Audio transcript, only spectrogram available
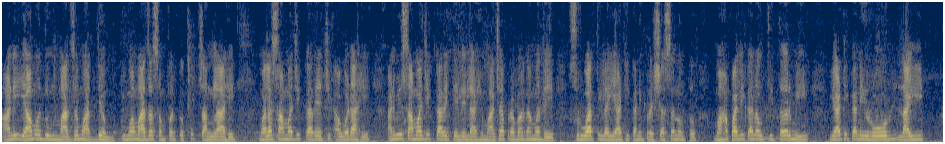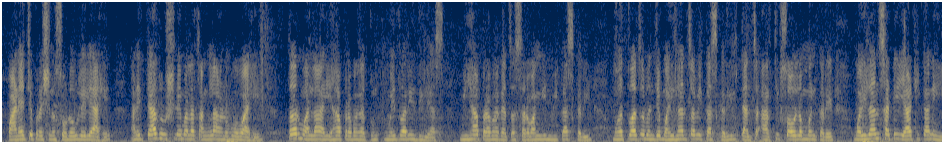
आणि यामधून माझं माध्यम किंवा माझा संपर्क खूप चांगला आहे. मला सामाजिक कार्याची आवड आहे आणि मी सामाजिक कार्य केलेलं आहे. माझ्या प्रभागामध्ये सुरुवातीला या ठिकाणी प्रशासन होतं. महापालिका नव्हती तर मी या ठिकाणी रोड लाइट पाण्याचे प्रश्न सोडवलेले आहेत. आणि त्या दृष्टीने मला चांगला अनुभव आहे. तर मला ह्या प्रभागातून उमेदवारी दिल्यास मी ह्या प्रभागाचा सर्वांगीण विकास करील महत्त्वाचं म्हणजे महिलांचा विकास करील त्यांचं आर्थिक स्वावलंबन करेल महिलांसाठी या ठिकाणी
